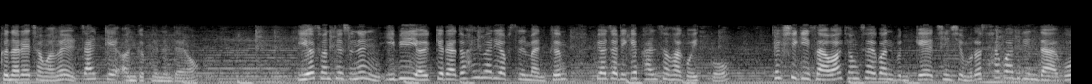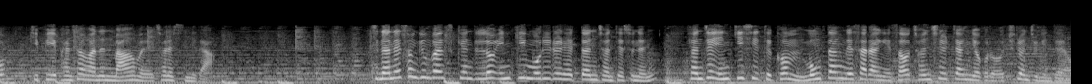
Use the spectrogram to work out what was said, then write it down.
그날의 정황을 짧게 언급했는데요. 이어 전태수는 입이 10개라도 할 말이 없을 만큼 뼈저리게 반성하고 있고 택시기사와 경찰관 분께 진심으로 사과드린다고 깊이 반성하는 마음을 전했습니다. 지난해 성균관 스캔들로 인기몰이를 했던 전태수는 현재 인기 시트콤 몽땅 내 사랑에서 전 실장 역으로 출연 중인데요.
